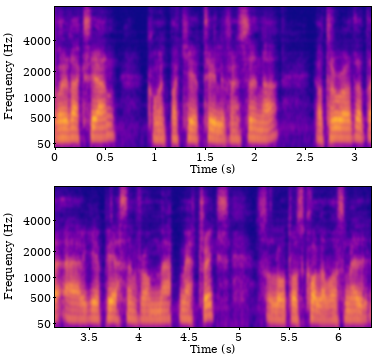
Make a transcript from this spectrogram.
Då var det dags igen. kom ett paket till från Kina. Jag tror att detta är GPSen från Mapmetrics. Så låt oss kolla vad som är i.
